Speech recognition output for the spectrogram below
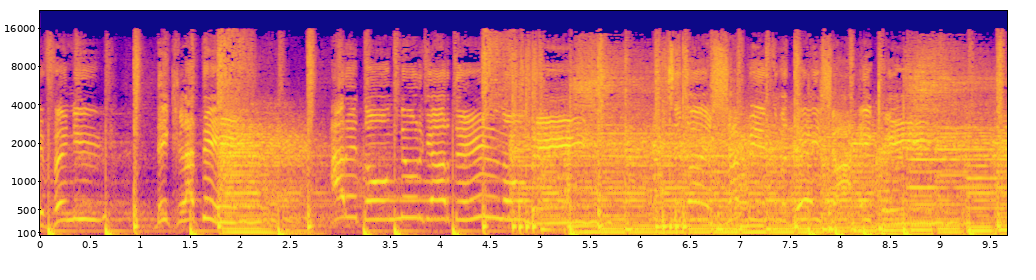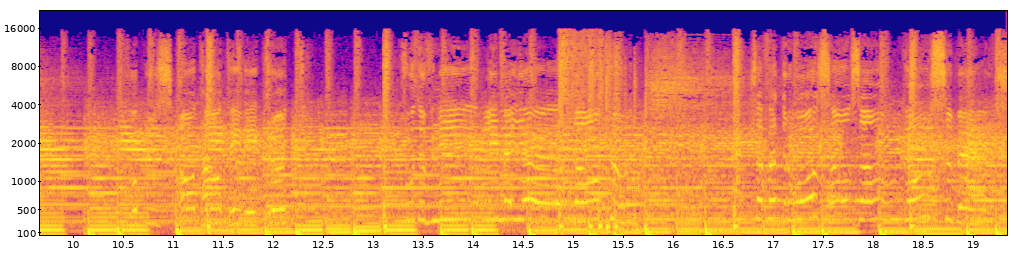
Est venu d'éclater. Arrêtons de nous regarder le nombril. C'est un chapitre déjà écrit. Faut plus contenter des croûtes. Faut devenir les meilleurs dans tout. Ça fait 300 ans qu'on se baisse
